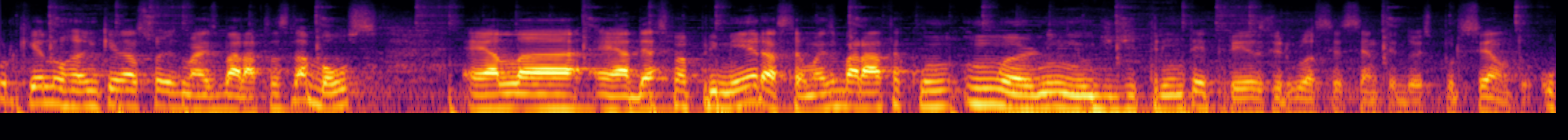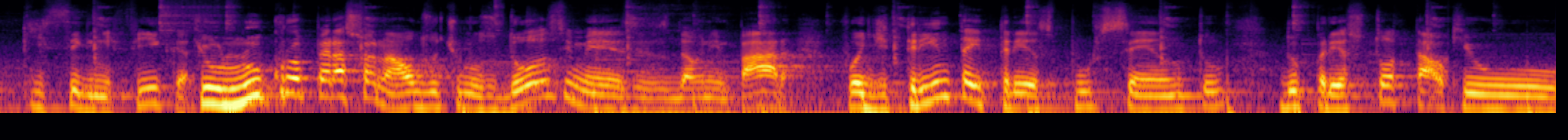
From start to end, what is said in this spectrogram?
Porque no ranking das ações mais baratas da bolsa, ela é a 11 ação mais barata com um earning yield de 33,62%, o que significa que o lucro operacional dos últimos 12 meses da Unimpar foi de 33% do preço total que o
